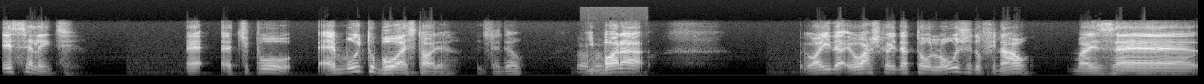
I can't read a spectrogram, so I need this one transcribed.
excelente. É, é tipo, é muito boa a história, entendeu? Uhum. Embora eu ainda eu acho que eu ainda estou longe do final, mas é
